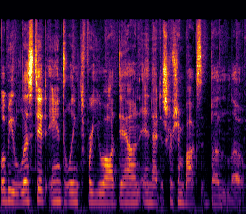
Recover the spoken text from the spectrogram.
will be listed and linked for you all down in that description box below.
